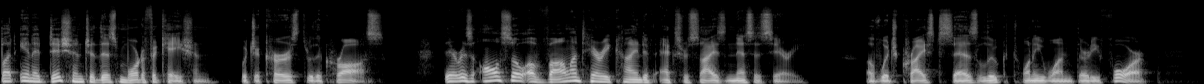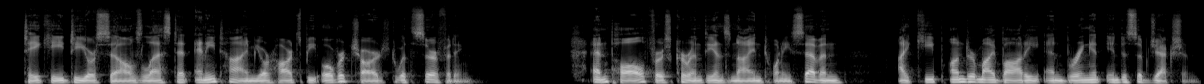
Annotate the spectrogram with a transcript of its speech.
But in addition to this mortification, which occurs through the cross, there is also a voluntary kind of exercise necessary, of which Christ says, Luke 21 34, Take heed to yourselves, lest at any time your hearts be overcharged with surfeiting. And Paul, 1 Corinthians 9 27, I keep under my body and bring it into subjection.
